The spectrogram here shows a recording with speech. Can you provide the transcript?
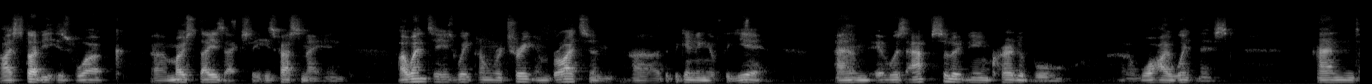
I study his work uh, most days actually he's fascinating i went to his week-long retreat in brighton uh, the beginning of the year and it was absolutely incredible uh, what I witnessed. And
